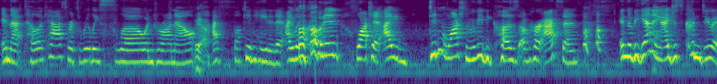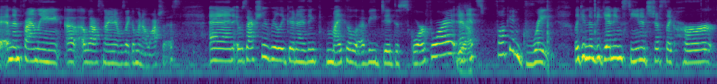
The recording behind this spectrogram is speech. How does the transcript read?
in that telecast where it's really slow and drawn out, Yeah. I fucking hated it. I like couldn't watch it. I didn't watch the movie because of her accent. In the beginning, I just couldn't do it, and then finally uh, uh, last night I was like, I'm gonna watch this. And it was actually really good. And I think Mica Levi did the score for it, Yeah. and it's fucking great. Like in the beginning scene, it's just like her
